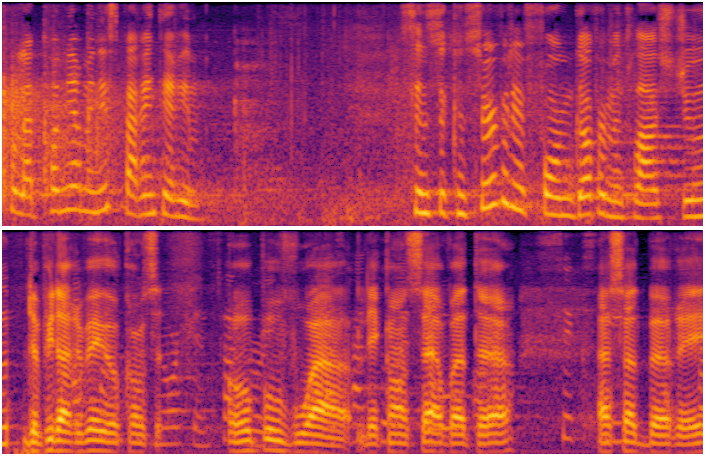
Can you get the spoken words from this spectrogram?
Pour la première ministre par intérim. Depuis l'arrivée au, au, pouvoir, les conservateurs à Sudbury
